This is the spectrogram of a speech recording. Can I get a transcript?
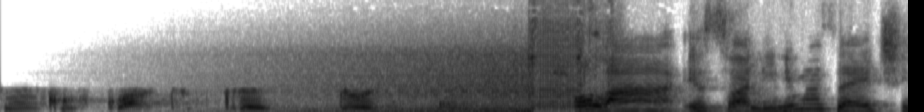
5, 4, 3, 2, 1. Olá, eu sou a Aline Mazetti.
